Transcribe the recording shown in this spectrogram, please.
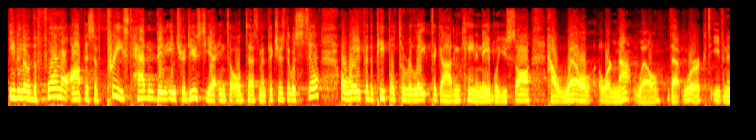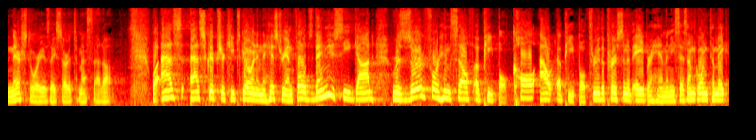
even though the formal offer office of priest hadn't been introduced yet into Old Testament pictures, there was still a way for the people to relate to God. In Cain and Abel, you saw how well or not well that worked, even in their story, as they started to mess that up. Well, as, as scripture keeps going and the history unfolds, then you see God reserve for himself a people, call out a people through the person of Abraham. And he says, I'm going to make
